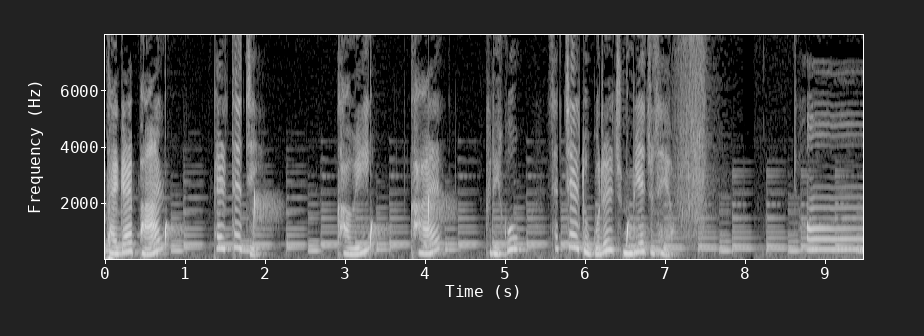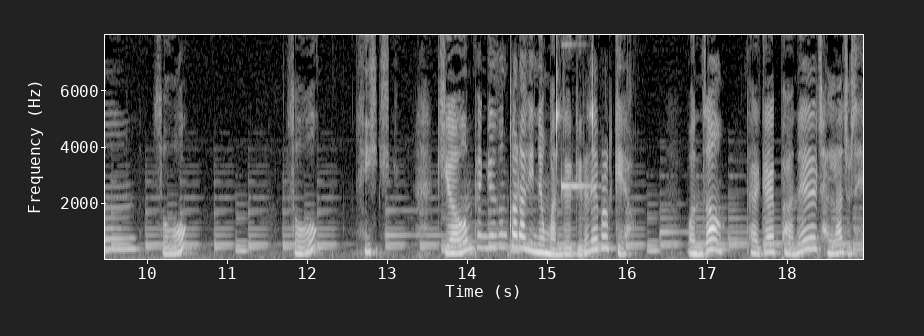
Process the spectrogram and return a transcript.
달걀판, 펠트지, 가위, 칼, 그리고 색칠 도구를 준비해 주세요. 짠, 쏙, 쏙. 귀여운 펭귄 손가락 인형 만들기를 해볼게요. 먼저 달걀판을 잘라주세요.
